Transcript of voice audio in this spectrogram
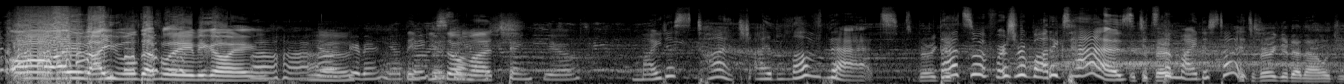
oh, I, I will definitely be going. Uh-huh. Yeah. Okay then. Yeah, Thank you so much. Thank you. Midas Touch. I love that. It's very good. That's what First Robotics has. It's It's, a ver- the Midas Touch. it's a very good analogy.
